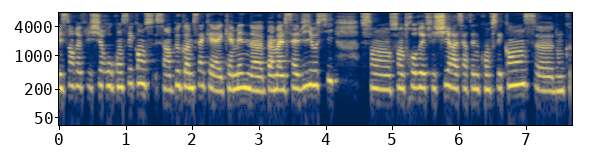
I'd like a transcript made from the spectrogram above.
mais sans réfléchir aux conséquences. C'est un peu comme ça qu'elle mène pas mal sa vie aussi, sans sans trop réfléchir à certaines conséquences. donc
